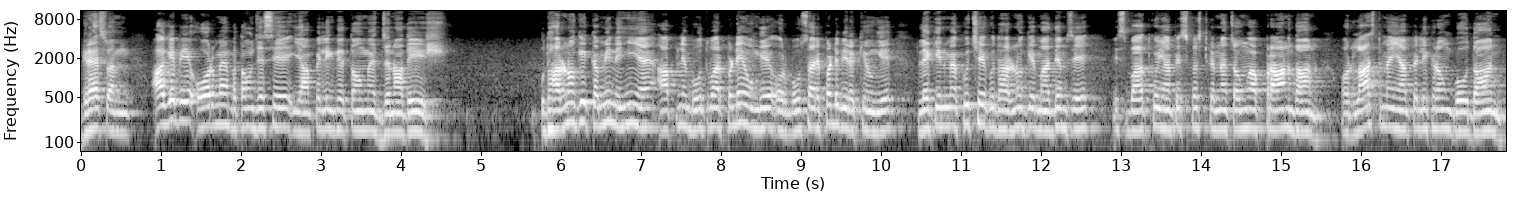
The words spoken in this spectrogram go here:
गृह स्वामी, आगे भी और मैं बताऊँ, जैसे यहाँ पे लिख देता हूँ मैं जनादेश। उदाहरणों की कमी नहीं है, आपने बहुत बार पढ़े होंगे और बहुत सारे पढ़ भी रखे होंगे, लेकिन मैं कुछ एक उदाहरणों के माध्यम से इस बात को यहाँ पे स्पष्ट करना चाहूँगा, प्राणदान। और लास्ट में यहाँ पे लिख रहा हूँ गोदान।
